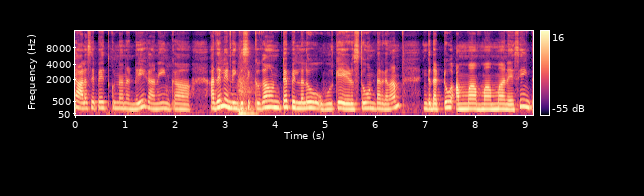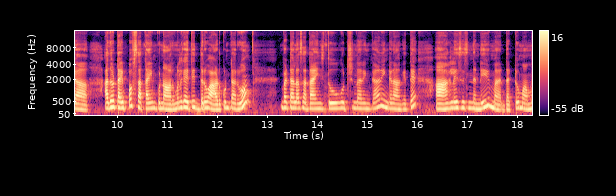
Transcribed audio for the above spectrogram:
చాలాసేపు ఎత్తుకున్నానండి. కానీ ఇంకా అదేలేండి ఇంకా సిక్కుగా ఉంటే పిల్లలు ఊరికే ఏడుస్తూ ఉంటారు కదా. ఇంకా దట్టు అమ్మ అమ్మ అమ్మ అనేసి ఇంకా అదో టైప్ ఆఫ్ సతాయింపు. నార్మల్గా అయితే ఇద్దరు ఆడుకుంటారు. బట్ అలా సతాయించుతూ కూర్చున్నారు ఇంకా. ఇంకా నాకైతే ఆకలేసేసిందండి. దట్టు మా అమ్మ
